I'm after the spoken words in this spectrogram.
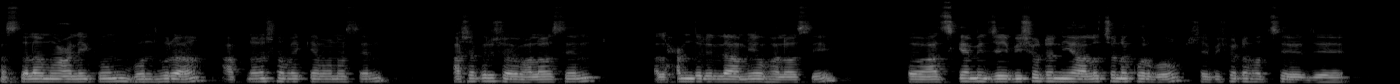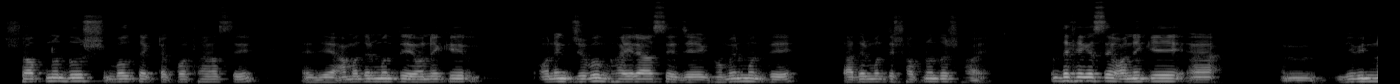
আসসালামু আলাইকুম বন্ধুরা, আপনারা সবাই কেমন আছেন? আশা করি সবাই ভালো আছেন। আলহামদুলিল্লাহ, আমিও ভালো আছি। তো আজকে আমি যে বিষয়টা নিয়ে আলোচনা করব, সেই বিষয়টা হচ্ছে যে স্বপ্ন দোষ বলতে একটা কথা আছে যে আমাদের মধ্যে অনেকের, অনেক যুবক ভাইরা আছে যে ঘুমের মধ্যে তাদের মধ্যে স্বপ্ন দোষ হয় দেখা গেছে অনেকে বিভিন্ন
